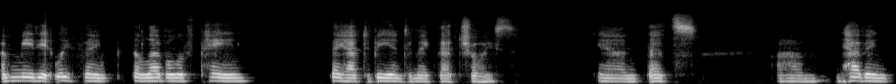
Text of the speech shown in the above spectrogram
immediately think the level of pain they had to be in to make that choice. And that's um, having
